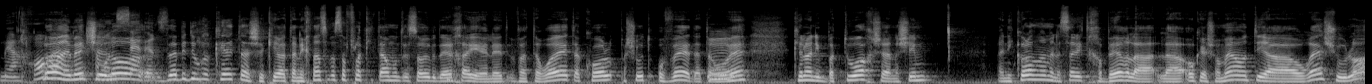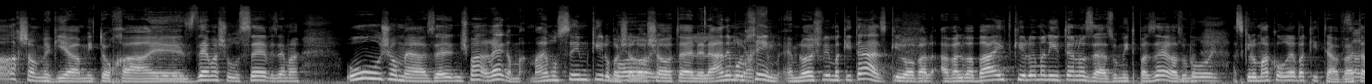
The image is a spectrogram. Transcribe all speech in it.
מאחורה לא, האמת שלא, סדר. זה בדיוק הקטע, שכאילו אתה נכנס בסוף לכיתה המונטסורי בדרך הילד, ואתה רואה את הכל פשוט עובד, אתה Mm. רואה, כאילו אני בטוח שאנשים, אני כל הזמן מנסה להתחבר ל, ל אוקיי, שומע אותי ההורה שהוא לא עכשיו מגיע מתוך ה... Mm-hmm. זה מה שהוא עושה וזה מה... הוא שומע, זה נשמע, רגע, מה, הם עושים כאילו. בשלוש שעות האלה? לאן הם. הולכים? הם לא יושבים בכיתה, אז כאילו, אבל, אבל בבית, כאילו, אם אני אתן לו זה, אז הוא מתפזר, אז, הוא. אז כאילו, מה קורה בכיתה? ואתה.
